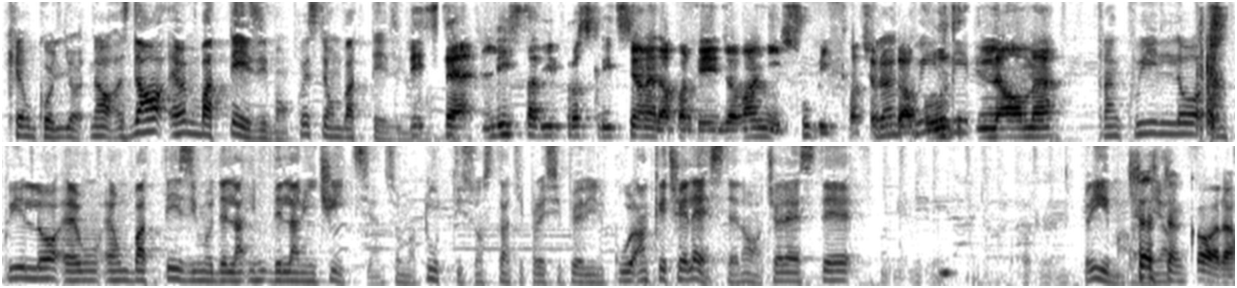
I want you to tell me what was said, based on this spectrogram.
che è un coglione. No, no, è un battesimo, questo è un battesimo. Lista, lista di proscrizione da parte di Giovanni subito. Cioè, Tranquilli. il nome. Tranquillo, tranquillo, è un, è un battesimo della- dell'amicizia. Insomma, tutti sono stati presi per il culo. Anche Celeste, no? Celeste eh, prima C'è veniva, ancora.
